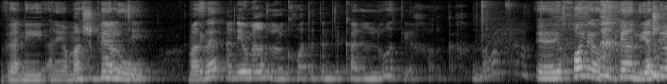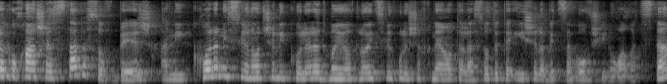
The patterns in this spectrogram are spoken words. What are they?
ואני אני ממש כאילו... ואותי. מה זה? אני אומרת ללקוחות, אתם תקללו אותי אחר כך. אני לא רוצה. אה, יכול להיות, כן. יש לי לקוחה שעשתה בסוף בז', אני, כל הניסיונות שלי, כולל הדמיות, לא הצליחו לשכנע אותה לעשות את האי שלה בצהוב שהיא נורא רצתה.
